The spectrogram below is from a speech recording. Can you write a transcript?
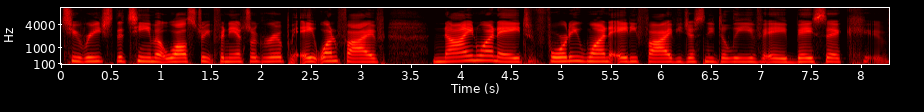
to reach the team at Wall Street Financial Group, 815 918 4185. You just need to leave a basic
